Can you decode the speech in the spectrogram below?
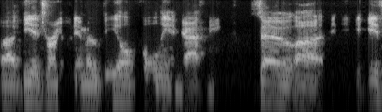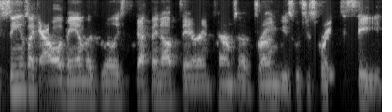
uh, via drone in Mobile, Foley, and Daphne. So uh, it, it seems like Alabama is really stepping up there in terms of drone use, which is great to see.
